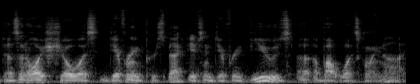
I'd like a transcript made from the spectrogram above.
doesn't always show us differing perspectives and different views uh, about what's going on.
